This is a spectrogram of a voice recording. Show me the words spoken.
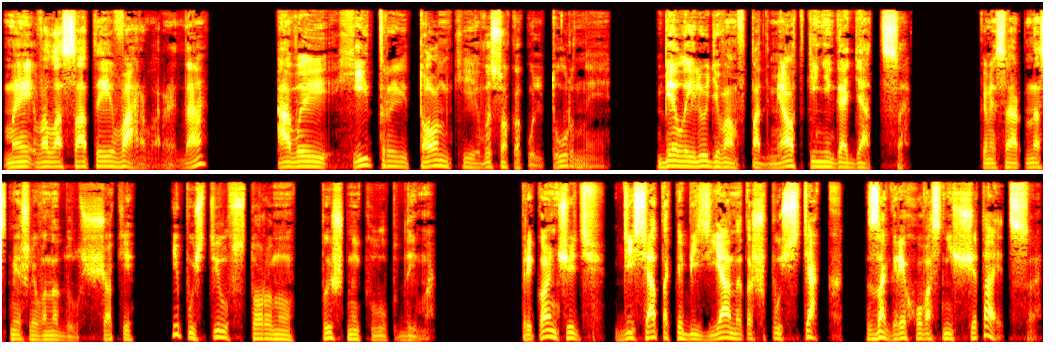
Мы волосатые варвары, да? А вы хитрые, тонкие, высококультурные. Белые люди вам в подметке не годятся. Комиссар насмешливо надул щеки и пустил в сторону пышный клуб дыма. Прикончить десяток обезьян — это ж пустяк, за грех у вас не считается.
